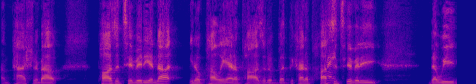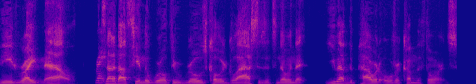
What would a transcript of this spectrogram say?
I'm passionate about positivity and not, you know, Pollyanna positive, but the kind of positivity right. that we need right now. Right. It's not about seeing the world through rose colored glasses. It's knowing that you have the power to overcome the thorns.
